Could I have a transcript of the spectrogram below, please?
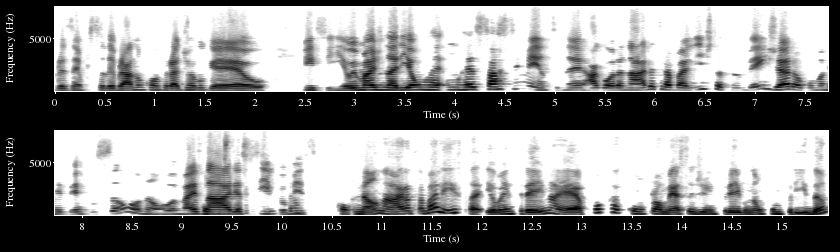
por exemplo, celebrar num contrato de aluguel, enfim, eu imaginaria um, um ressarcimento, né? Agora, na área trabalhista também gera alguma repercussão ou não? Ou é mais com na área civil mesmo? Não, na área trabalhista. Eu entrei na época com promessa de emprego não cumprida,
